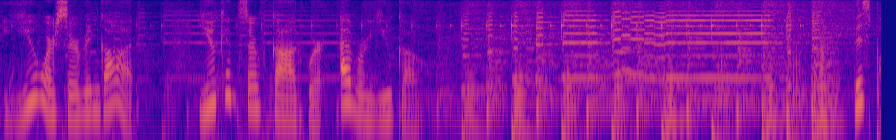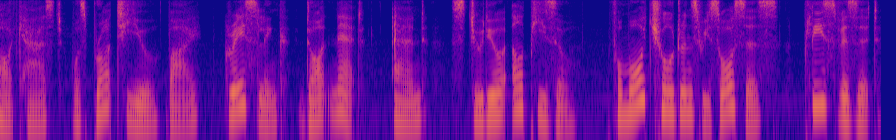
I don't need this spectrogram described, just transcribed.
you are serving God. You can serve God wherever you go. This podcast was brought to you by Gracelink.net and Studio El Piso. For more children's resources, please visit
